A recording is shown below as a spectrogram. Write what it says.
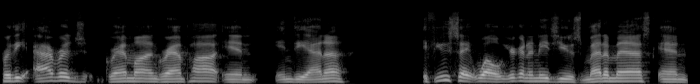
for the average grandma and grandpa in indiana if you say well you're going to need to use metamask and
